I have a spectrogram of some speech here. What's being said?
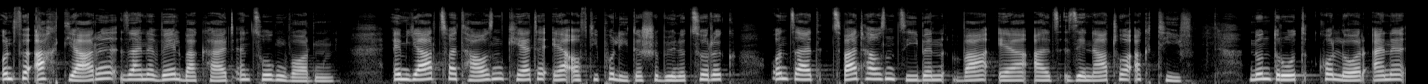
und für acht Jahre seine Wählbarkeit entzogen worden. Im Jahr 2000 kehrte er auf die politische Bühne zurück und seit 2007 war er als Senator aktiv. Nun droht Collor eine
